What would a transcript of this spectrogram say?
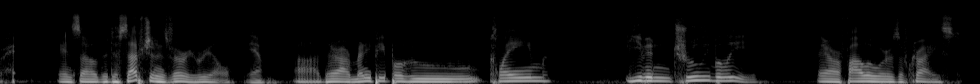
Right. And so the deception is very real. Yeah. Uh, there are many people who claim, even truly believe, they are followers of Christ,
